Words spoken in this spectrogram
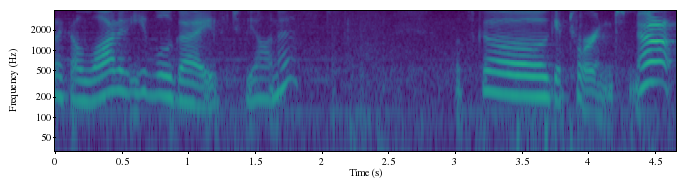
Like a lot of evil guys, to be honest. Let's go get torrent. No!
